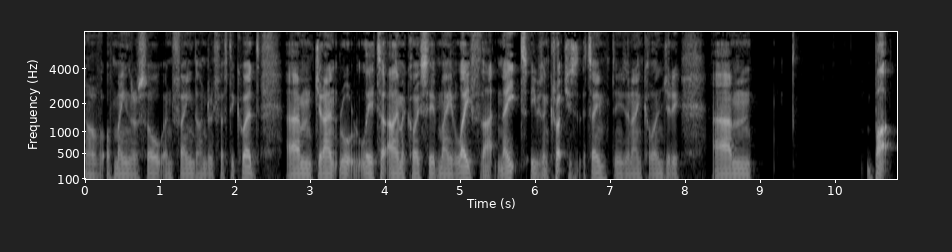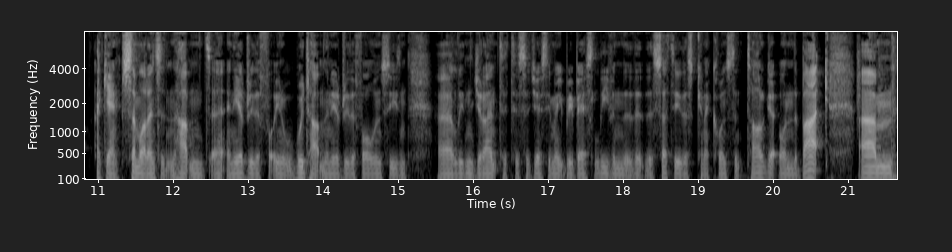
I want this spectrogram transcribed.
of, of minor assault and fined 150 quid. Um, Durrant wrote later, Ali McCoist saved my life that night. He was in crutches at the time, he was an ankle injury. Um, but again, similar incident happened uh, in Airdrie, the you know would happen in Airdrie the following season, uh, leading Durrant to, to, suggest he might be best leaving the, the, the, city. This kind of constant target on the back um,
